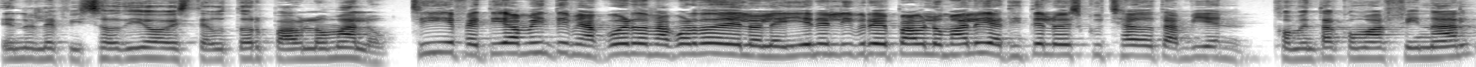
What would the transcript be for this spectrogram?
el episodio este autor Pablo Malo. Sí, efectivamente, me acuerdo, me acuerdo de lo leí en el libro de Pablo Malo y a ti te lo he escuchado también. Comenta como al final,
